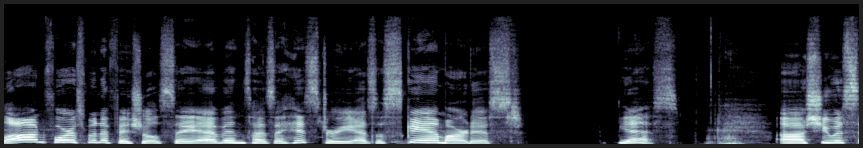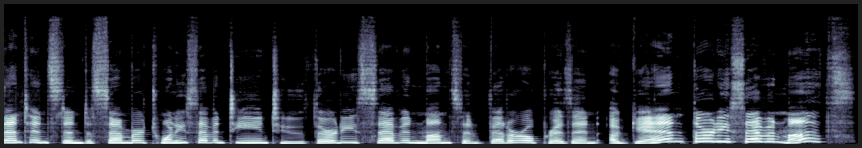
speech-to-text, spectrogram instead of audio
Law enforcement officials say Evans has a history as a scam artist. Yes. Uh, she was sentenced in December 2017 to 37 months in federal prison. Again, 37 months?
